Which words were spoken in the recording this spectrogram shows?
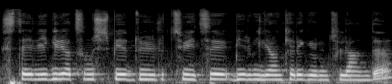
siteyle ilgili atılmış bir duyuru tweet'i 1 milyon kere görüntülendi.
